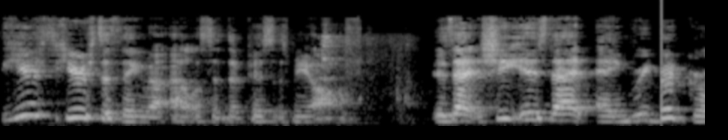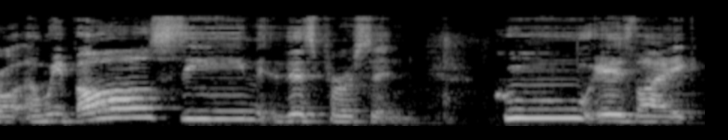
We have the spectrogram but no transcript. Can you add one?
Here's here's the thing about Alicent that pisses me off is that she is that angry good girl, and we've all seen this person who is like,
